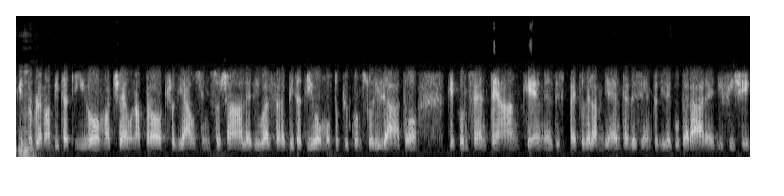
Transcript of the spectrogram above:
il mm. problema abitativo, ma c'è un approccio di housing sociale, di welfare abitativo molto più consolidato che consente anche nel rispetto dell'ambiente, ad esempio, di recuperare edifici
